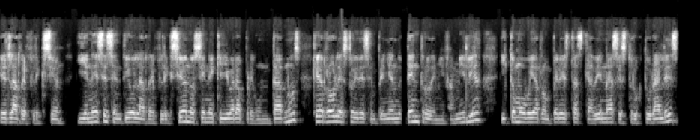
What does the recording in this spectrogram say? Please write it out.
es la reflexión. Y en ese sentido la reflexión nos tiene que llevar a preguntarnos qué rol estoy desempeñando dentro de mi familia y cómo voy a romper estas cadenas estructurales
